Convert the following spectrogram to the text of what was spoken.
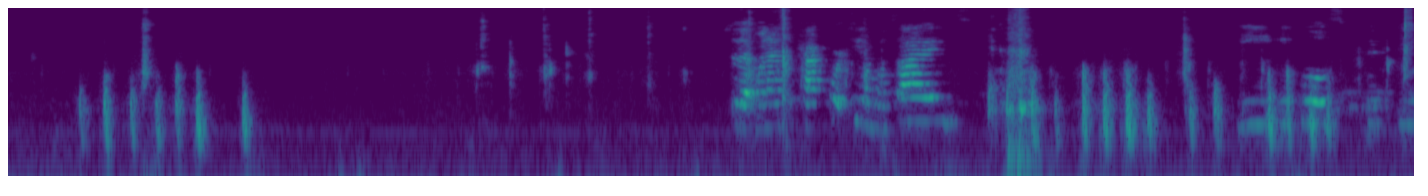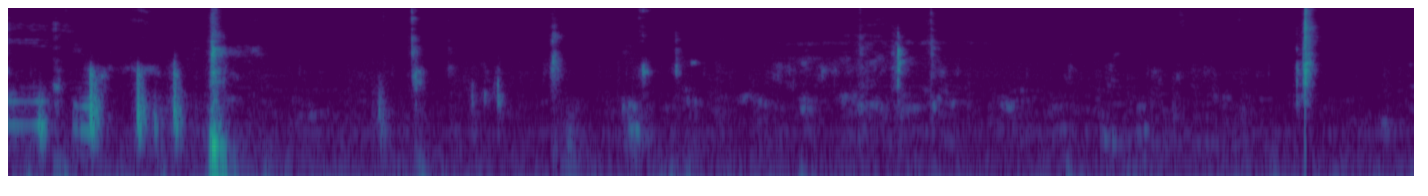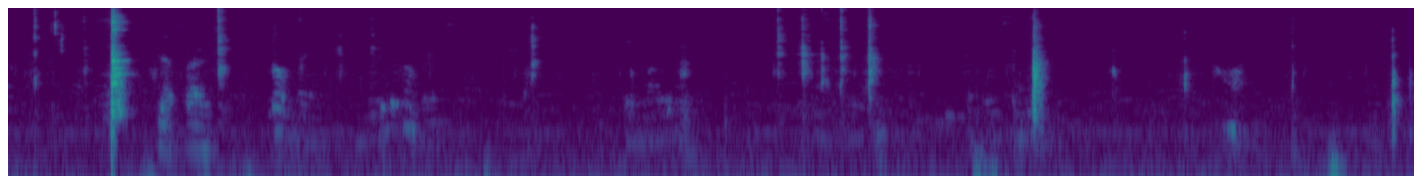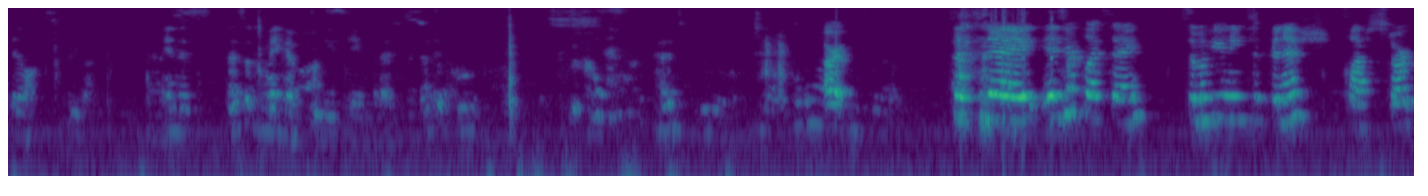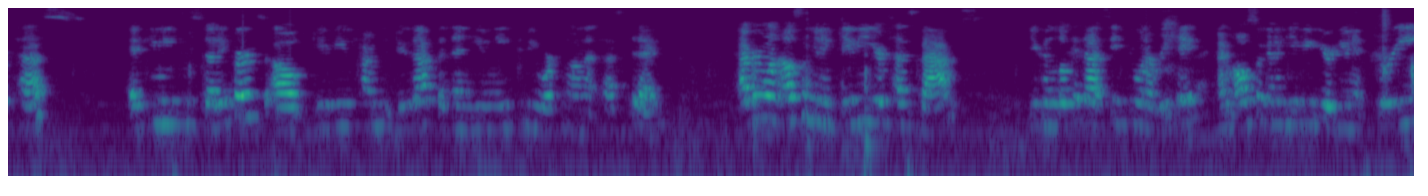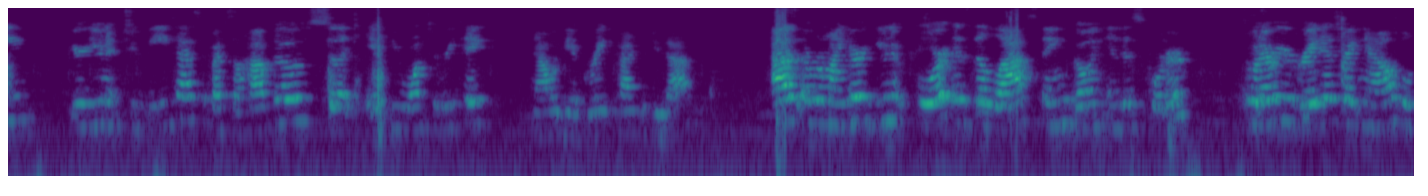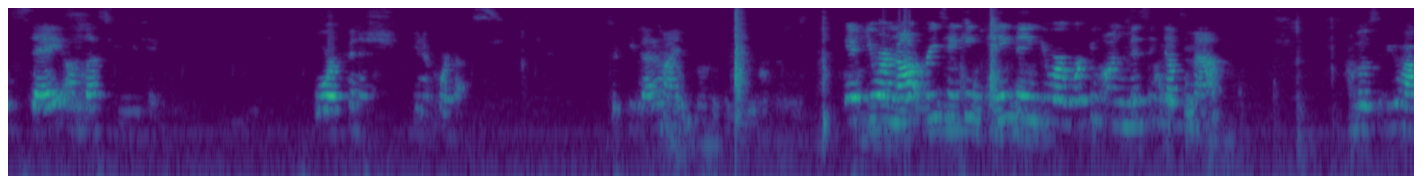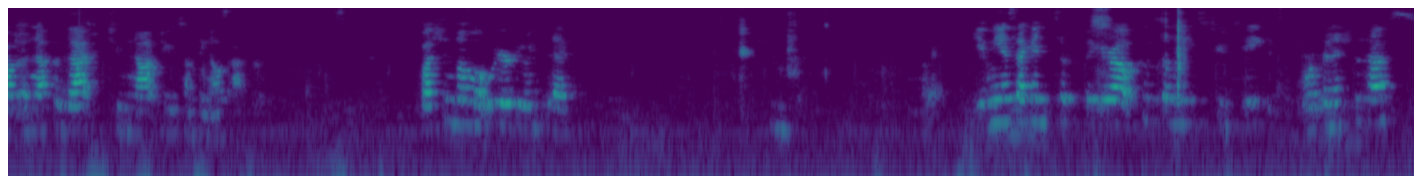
So that when I subtract fourteen on both sides, E equals fifty-two. Yeah, thanks. They lost pretty bad. In this That's a makeup believe game that I just That's did. a cool. That is brutal. Alright. So today is your flex day. Some of you need to finish slash start tests. If you need to study first, I'll give you time to do that, but then you need to be working on that test today. Everyone else, I'm going to give you your test back. You can look at that, see if you want to retake. I'm also going to give you your Unit 3, your Unit 2B test, if I still have those, so that if you want to retake, now would be a great time to do that. As a reminder, Unit 4 is the last thing going in this quarter. So whatever your grade is right now will stay unless you retake or finish Unit 4 tests. So keep that in mind. If you are not retaking anything, you are working on missing Delta Math. Most of you have enough of that to not do something else after. Questions on what we are doing today? Give me a second to figure out who still needs to take or finish the test.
